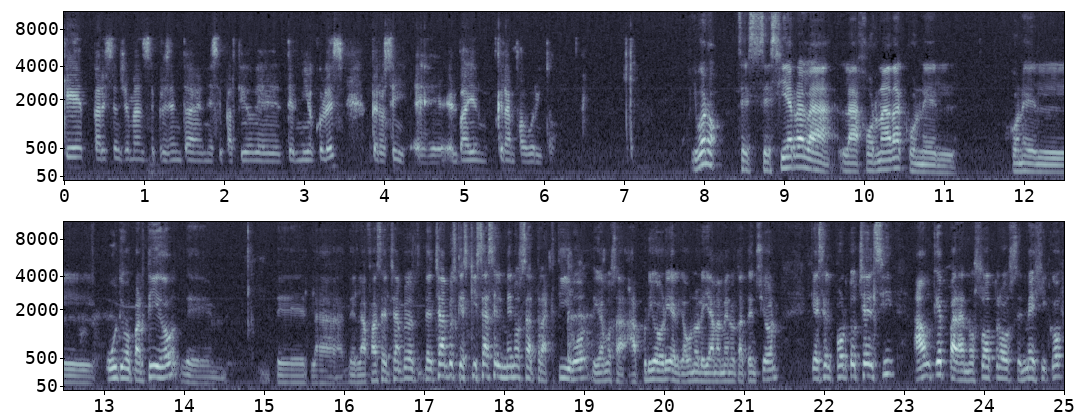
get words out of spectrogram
qué Paris Saint-Germain se presenta en ese partido de, del miércoles, pero sí, eh, el Bayern gran favorito. Y bueno, se, se cierra la, jornada con el, con el último partido de, de, la, fase de Champions, de Champions, que es quizás el menos atractivo, digamos, a, priori, el que a uno le llama menos la atención, que es el Porto Chelsea, aunque para nosotros en México,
